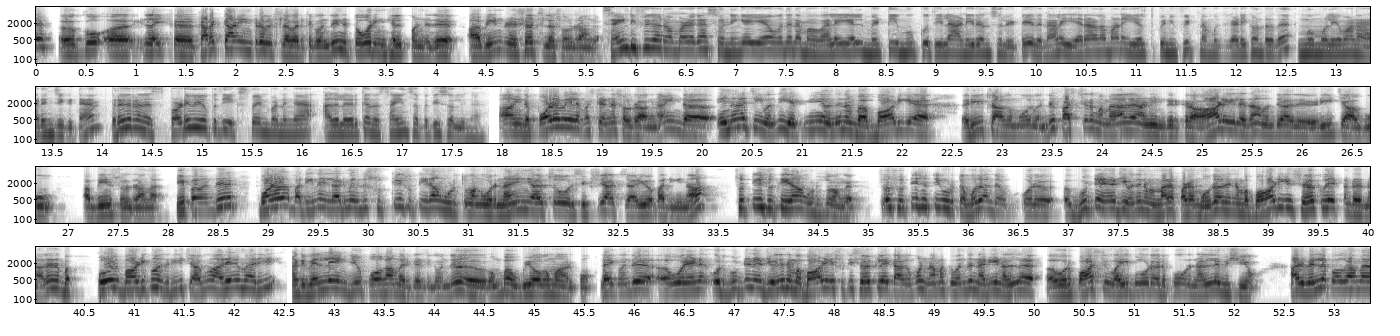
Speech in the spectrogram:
லைக் கரெக்டான இன்டர்வல்ஸ்ல வரதுக்கு வந்து இந்த டோரிங் ஹெல்ப் பண்ணுது அப்படின்னு ரிசர்ச்ல சொல்றாங்க. சயின்டிஃபிக்கா ரொம்ப அழகா சொன்னீங்க. ஏன் வந்து நம்ம வளையல் மெட்டி மூக்குத்தில அணிறன்னு சொல்லிட்டு இதனால ஏராளமான ஹெல்த் பெனிஃபிட் நமக்கு கிடைக்கும்ன்றத உங்க மூலியமா நான் அறிஞ்சுக்கிட்டேன். பிரதர் அந்த புடவையை பத்தி எக்ஸ்பிளைன் பண்ணுங்க. அதுல இருக்க அந்த சயின்ஸை பத்தி சொல்லுங்க. இந்த புடவையில ஃபர்ஸ்ட் என்ன சொல்றாங்கன்னா இந்த எனர்ஜி வந்து எப்பயுமே வந்து நம்ம பாடிய ரீச் ஆகும்போது வந்து ஃபர்ஸ்ட் நம்ம மேல அணிந்து இருக்கிற ஆடையில தான் வந்து அது ரீச் ஆகும் அப்படின்னு சொல்றாங்க. இப்ப வந்து புடவை பாத்தீங்கன்னா எல்லாருமே வந்து சுத்தி சுத்தி தான் உடுத்துவாங்க. ஒரு நைன் யார்ட்ஸோ ஒரு சிக்ஸ் யார்ட்ஸ் அறிவோ பாத்தீங்கன்னா சுத்தி சுத்தி தான் உடுத்துவாங்க. ஸோ சுத்தி சுத்தி உடுத்தும் போது அந்த ஒரு குட் எனர்ஜி வந்து நம்ம மேல படும் போது அது நம்ம பாடியை சர்க்குலேட் பண்றதுனால நம்ம ஹோல் பாடிக்கும் அது ரீச் ஆகும். அதே மாதிரி அது வெளில எங்கேயும் போகாம இருக்கிறதுக்கு வந்து ரொம்ப உபயோகமா இருக்கும். லைக் வந்து ஒரு ener- ஒரு குட் எனர்ஜி வந்து நம்ம பாடியை சுத்தி சர்க்குலேட் ஆகும்போது நமக்கு வந்து நிறைய நல்ல ஒரு பாசிட்டிவ் வைபோட இருக்கும். ஒரு நல்ல விஷயம். அது வெளில போகாம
